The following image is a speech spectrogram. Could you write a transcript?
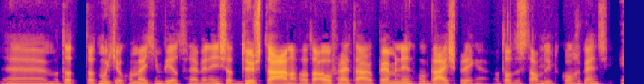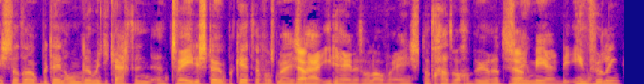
Eh, want dat, dat moet je ook een beetje een beeld van hebben. En is dat dusdanig dat de overheid daar ook permanent moet bijspringen? Want dat is dan natuurlijk de consequentie. Is dat ook meteen onderdeel, want je krijgt een, een tweede steunpakket. Volgens mij is Ja. daar iedereen het wel over eens. Dat gaat wel gebeuren. Het is Ja. alleen meer de invulling.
